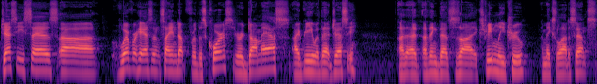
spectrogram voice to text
Jesse says, uh, whoever hasn't signed up for this course, you're a dumbass. I agree with that, Jesse. I, I think that's uh, extremely true. It makes a lot of sense.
